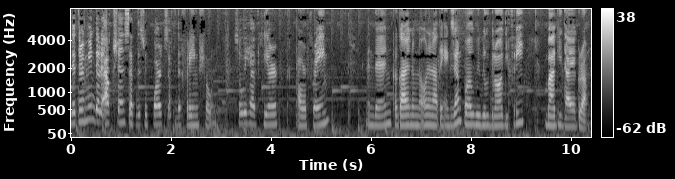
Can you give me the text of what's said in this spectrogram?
determine the reactions at the supports of the frame shown. So, we have here our frame. And then, kagaya ng nauna nating example, we will draw the free body diagram.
